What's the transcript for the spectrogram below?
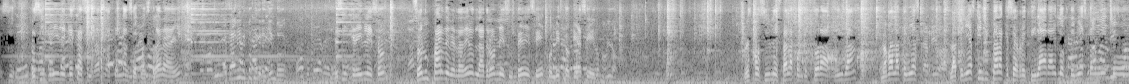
Es, Sí, es como increíble que esta ciudad la tengan secuestrada, ¿eh? Como viles O sea, a mí me estás asaltantes. agrediendo. Es increíble, son, son un par de verdaderos ladrones ustedes, ¿eh? Con esto que hacen. No es posible, está la conductora arriba. Nada más la tenías, la tenías que invitar a que se retirara, es lo que tenías que haber hecho.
